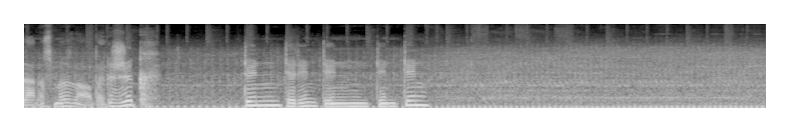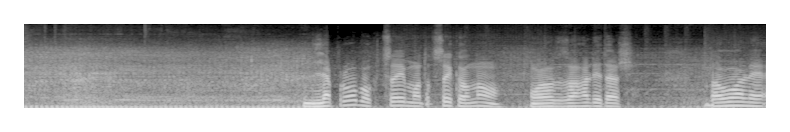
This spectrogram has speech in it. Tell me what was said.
Зараз ми знову так жик. Тин, тирин, тин, тин, тин. Для пробок цей мотоцикл, ну, взагалі теж доволі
